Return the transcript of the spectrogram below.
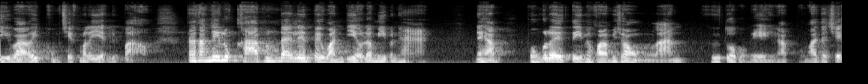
ดีว่าเฮ้ยผมเช็คมาละเอียดหรือเปล่า ทั้งทั้งที่ลูกค้าเพิ่งได้เล่นไปวันเดียวแล้วมีปัญหา นะครับผมก็เลยตีเป็นความรับผิดชอบของร้าน คือตัวผมเองครับผมอาจจะเช็ค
